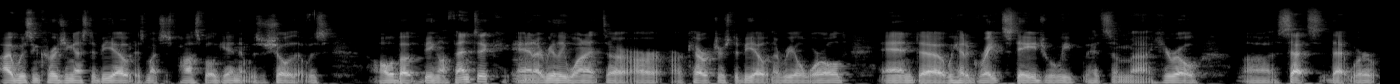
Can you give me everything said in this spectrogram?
I was encouraging us to be out as much as possible. Again, it was a show that was all about being authentic, mm-hmm. and I really wanted our, our, our, characters to be out in the real world. And uh, we had a great stage where we had some uh, hero uh, sets that were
